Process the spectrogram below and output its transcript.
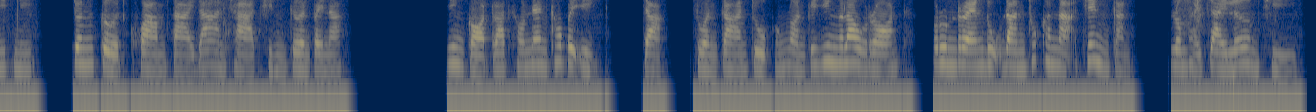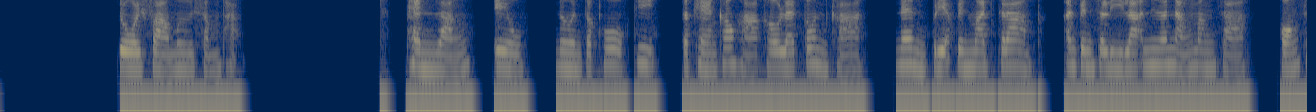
นิดนี้ จนเกิดความตายด้านชาชินเกินไปนะยิ่งกอดรัดเขาแน่นเข้าไปอีก จากส่วนการจูบของหลอนก็ยิ่งเล่าร้อน รุนแรงดุดันทุกขณะเช่นกัน ลมหายใจเริ่มที โดยฝ่ามือสัมผัส แผ่นหลัง เอว เนินตะโพกที่ตะแคงเข้าหาเขาและต้นขา แน่นเปรียเป็นมัดกล้าม อันเป็นสรีระเนื้อหนังมังสาของส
